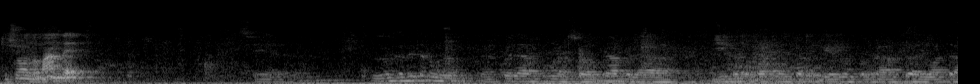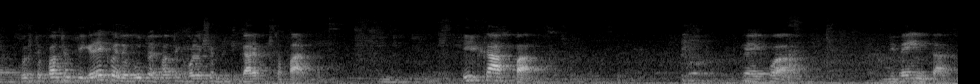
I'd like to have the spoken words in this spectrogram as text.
Ci sono domande? Sì, non ho capito come quella formula sopra, quella G quadrato con 4 pi quadrato è arrivata... Questo 4 pi greco è dovuto al fatto che semplificare questa parte. Il K che è qua diventa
